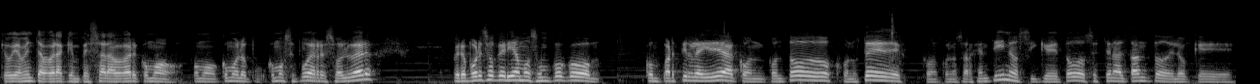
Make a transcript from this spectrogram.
que- obviamente habrá que empezar a ver cómo, cómo, cómo, lo- cómo se puede resolver, pero por eso queríamos un poco compartir la idea con, con todos, con ustedes, con, con los argentinos y que todos estén al tanto de lo que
